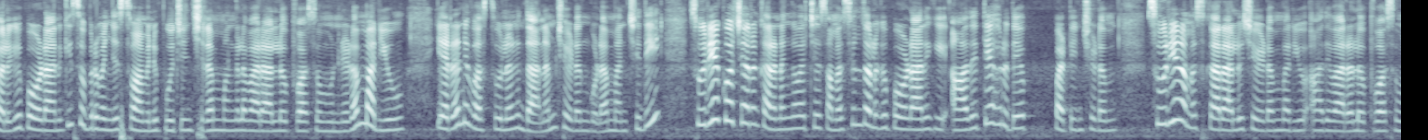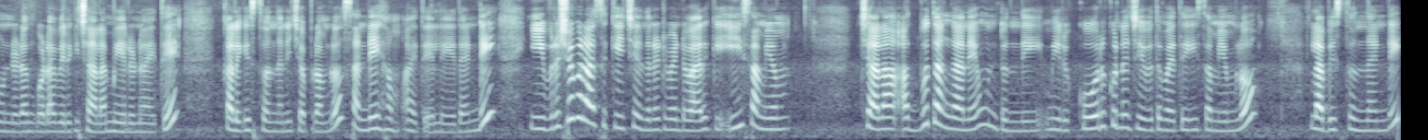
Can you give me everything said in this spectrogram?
తొలగిపోవడానికి సుబ్రహ్మణ్య స్వామిని పూజించడం మంగళవారాల్లో ఉపవాసం ఉండడం మరియు ఎర్రని వస్తువులను దానం చేయడం కూడా మంచిది. సూర్యగోచారం కారణంగా వచ్చే సమస్యలు తొలగిపోవడానికి ఆదిత్య హృదయ పఠించడం సూర్య నమస్కారాలు చేయడం మరియు ఆదివారాలు ఉపవాసం ఉండడం కూడా వీరికి చాలా మేలును అయితే కలిగిస్తుందని చెప్పడంలో సందేహం అయితే లేదండి. ఈ వృషభ రాశికి చెందినటువంటి వారికి ఈ సమయం చాలా అద్భుతంగానే ఉంటుంది. మీరు కోరుకున్న జీవితం అయితే ఈ సమయంలో లభిస్తుందండి.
